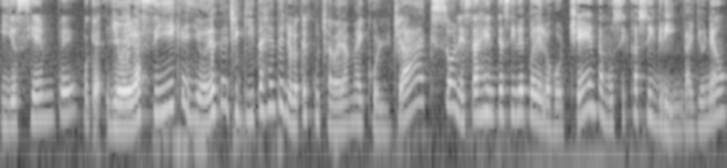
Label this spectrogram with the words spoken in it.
Y yo siempre, porque yo era así, que yo desde chiquita, gente, yo lo que escuchaba era Michael Jackson, esa gente así después de los 80, música así gringa, you know.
